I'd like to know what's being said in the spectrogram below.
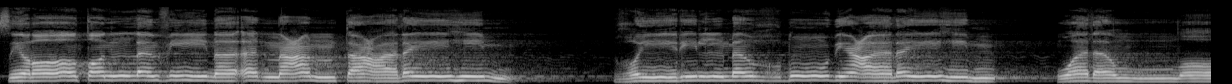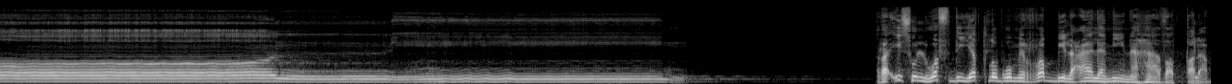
صراط الذين أنعمت عليهم غير المغضوب عليهم ولا الضالين. رئيس الوفد يطلب من رب العالمين هذا الطلب.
